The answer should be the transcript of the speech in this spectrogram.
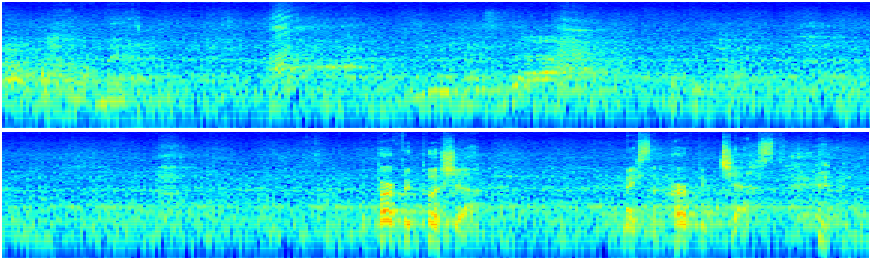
Oh man. The perfect push up makes the perfect chest.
